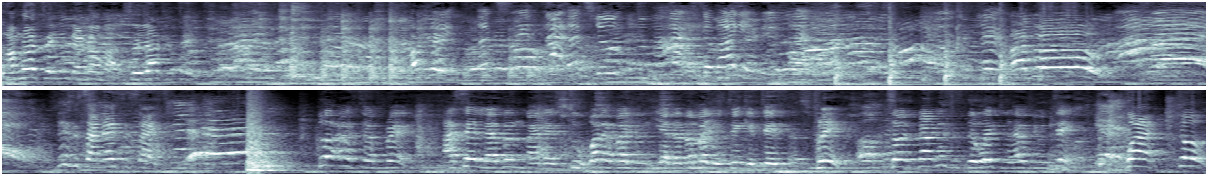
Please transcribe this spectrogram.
I'm not saying the number. So you have to think. Okay. Let's, let's do divided. I go. This is an exercise. Don't ask your friend. I say 11 minus 2. Whatever you hear, the number you think it is, play. So now this is the way to help you think. One, two,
